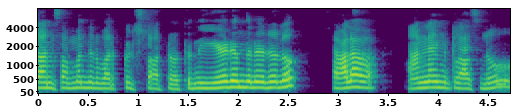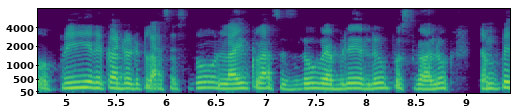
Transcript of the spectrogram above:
దానికి సంబంధించిన వర్కులు స్టార్ట్ అవుతుంది. ఏడెనిమిది నెలలో చాలా ఆన్లైన్ క్లాసులు ప్రీ రికార్డెడ్ క్లాసెస్లు లైవ్ క్లాసెస్లు వెబినార్లు పుస్తకాలు ఎంపీ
